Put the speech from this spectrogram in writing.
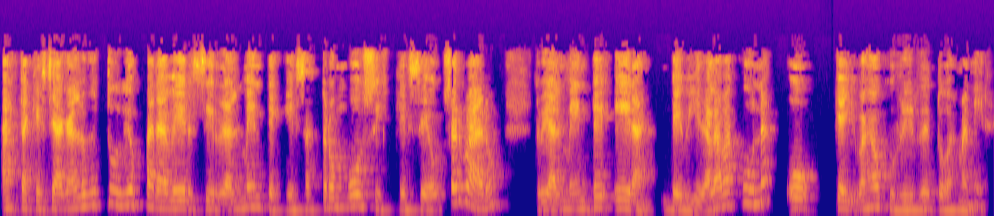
hasta que se hagan los estudios para ver si realmente esas trombosis que se observaron realmente eran debidas a la vacuna o que iban a ocurrir de todas maneras.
